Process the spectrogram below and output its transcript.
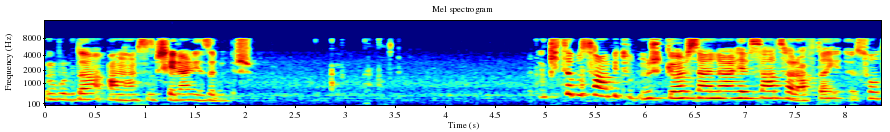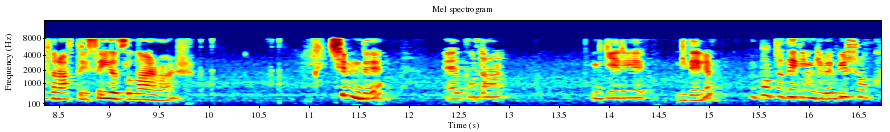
burada anlamsız bir şeyler yazabilir. Kitabı sabit tutmuş. Görseller hep sağ tarafta. Sol tarafta ise yazılar var. Şimdi e, buradan geri gidelim. Burada dediğim gibi birçok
